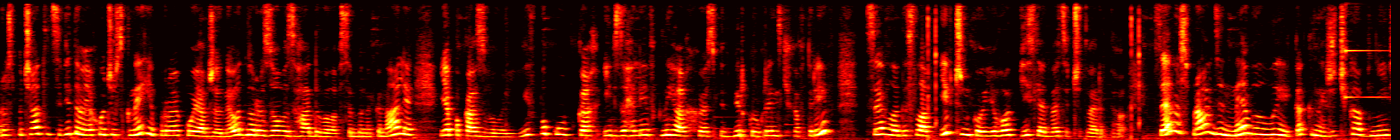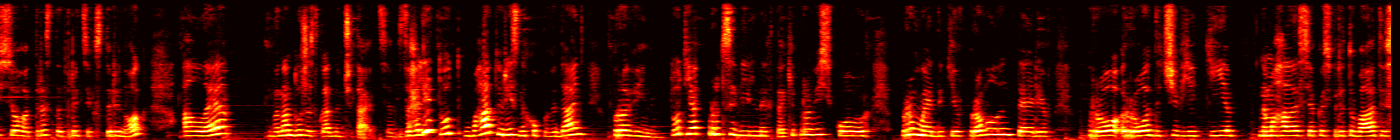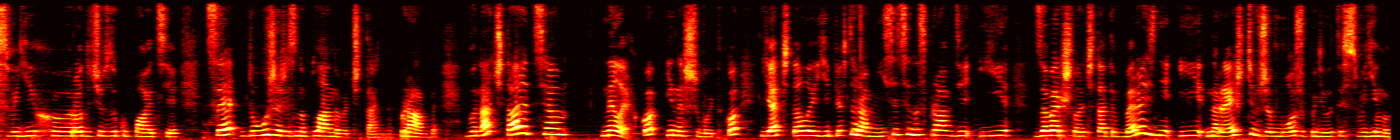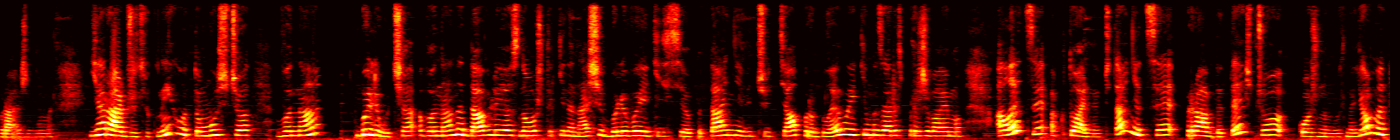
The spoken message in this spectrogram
Розпочати це відео я хочу з книги, про яку я вже неодноразово згадувала в себе на каналі. Я показувала її в покупках і взагалі в книгах з підбіркою українських авторів. Це Владислав Івченко і його після 24-го. Це насправді невелика книжечка, в ній всього 330 сторінок, але. Вона дуже складно читається. Взагалі тут багато різних оповідань про війну. Тут як про цивільних, так і про військових, про медиків, про волонтерів, про родичів, які намагалися якось врятувати своїх е, родичів з окупації. Це дуже різнопланове читання, правда. Вона читається. Нелегко і не швидко. Я читала її півтора місяці насправді і завершила читати в березні, і нарешті вже можу поділитися своїми враженнями. Я раджу цю книгу, тому що вона болюча, вона надавлює знову ж таки на наші больові якісь питання, відчуття, проблеми, які ми зараз переживаємо. Але це актуальне читання, це правда те, що кожному знайоме.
